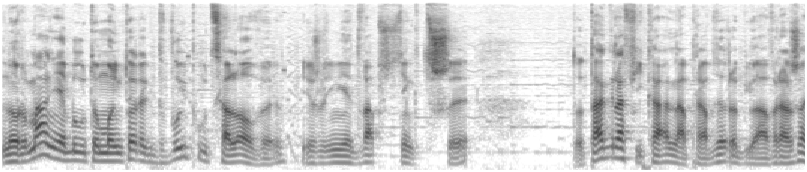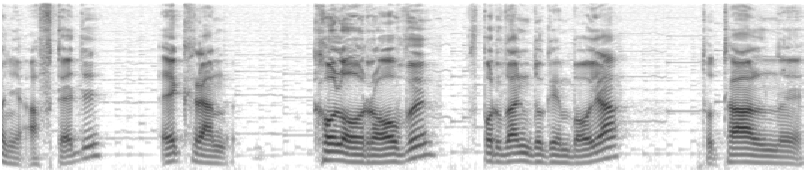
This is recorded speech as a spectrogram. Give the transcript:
normalnie był to monitorek 2,5-calowy, jeżeli nie 2,3, to ta grafika naprawdę robiła wrażenie. A wtedy ekran kolorowy w porównaniu do Game Boya totalny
